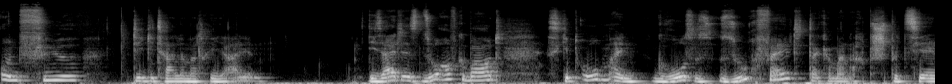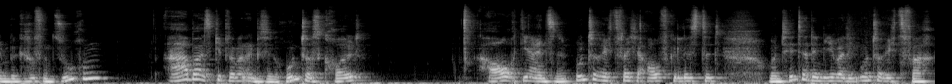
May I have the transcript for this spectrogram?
und für digitale Materialien. Die Seite ist so aufgebaut, es gibt oben ein großes Suchfeld, da kann man nach speziellen Begriffen suchen, aber es gibt, wenn man ein bisschen runterscrollt, auch die einzelnen Unterrichtsfächer aufgelistet und hinter dem jeweiligen Unterrichtsfach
